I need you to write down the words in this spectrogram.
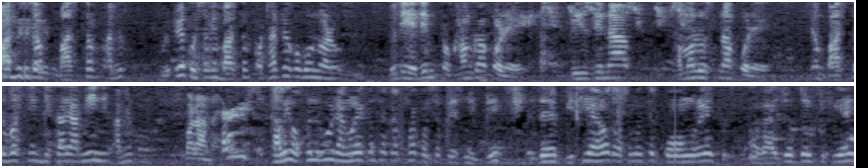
বাস্তৱ বাস্তৱ আমি সেইটোৱে কৈছো আমি বাস্তৱ কথাটোৱে ক'ব নোৱাৰো। যদি এদিন প্ৰশংসা কৰে পিছদিনা সমালোচনা কৰে তেওঁ বাস্তৱত কি বিচাৰে আমি আমি পৰা নাই। কালি অখিল গগৈ ডাঙৰীয়াই কিন্তু এটা কথা কৈছে প্ৰেছ মিত্ৰী যে বি টি আৰত আচলতে কংগ্ৰেছ ৰাজ্যৰ দল চি পি আই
